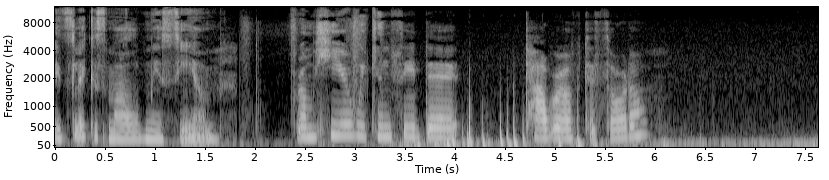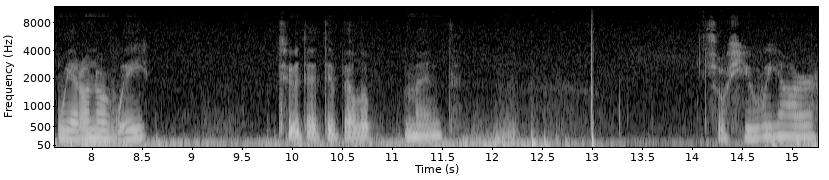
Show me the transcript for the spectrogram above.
It's like a small museum. From here we can see the Tower of Tesoro. We are on our way to the development. So here we are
